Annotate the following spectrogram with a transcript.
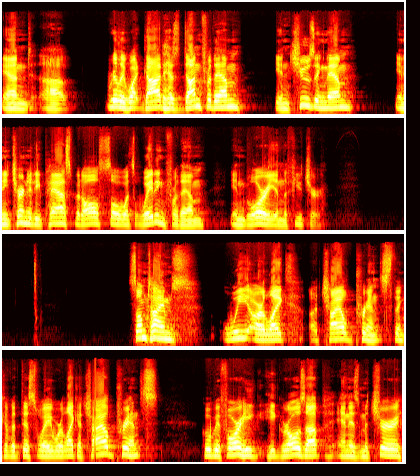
and uh, really what God has done for them in choosing them in eternity past, but also what's waiting for them in glory in the future. Sometimes we are like a child prince. Think of it this way we're like a child prince who, before he, he grows up and is mature,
